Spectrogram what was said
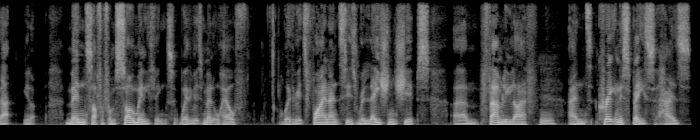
that, you know, men suffer from so many things, whether it's mental health, whether it's finances, relationships, um, family life. And creating this space has,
